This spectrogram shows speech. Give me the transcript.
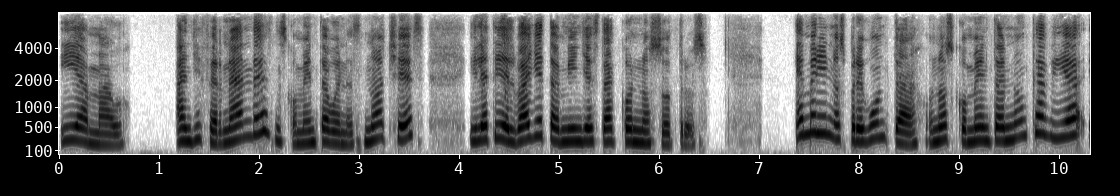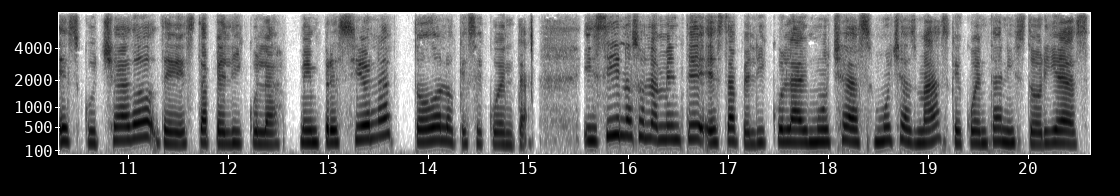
y a Mau. Angie Fernández nos comenta buenas noches y Leti del Valle también ya está con nosotros. Emery nos pregunta o nos comenta, nunca había escuchado de esta película. Me impresiona todo lo que se cuenta. Y sí, no solamente esta película, hay muchas, muchas más que cuentan historias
